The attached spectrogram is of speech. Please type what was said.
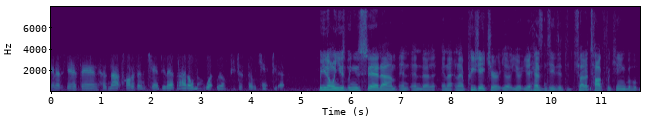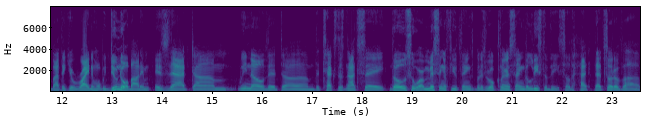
and Afghanistan has not taught us that we can't do that, then I don't know what will teach us that we can't do that. Well, you know, when you when you said, um, and and uh, and, I, and I appreciate your your, your hesitancy to, to, try to talk for King, but, but I think you're right. And what we do know about him is that um, we know that um, the text does not say those who are missing a few things, but it's real clear in saying the least of these. So that that sort of uh,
